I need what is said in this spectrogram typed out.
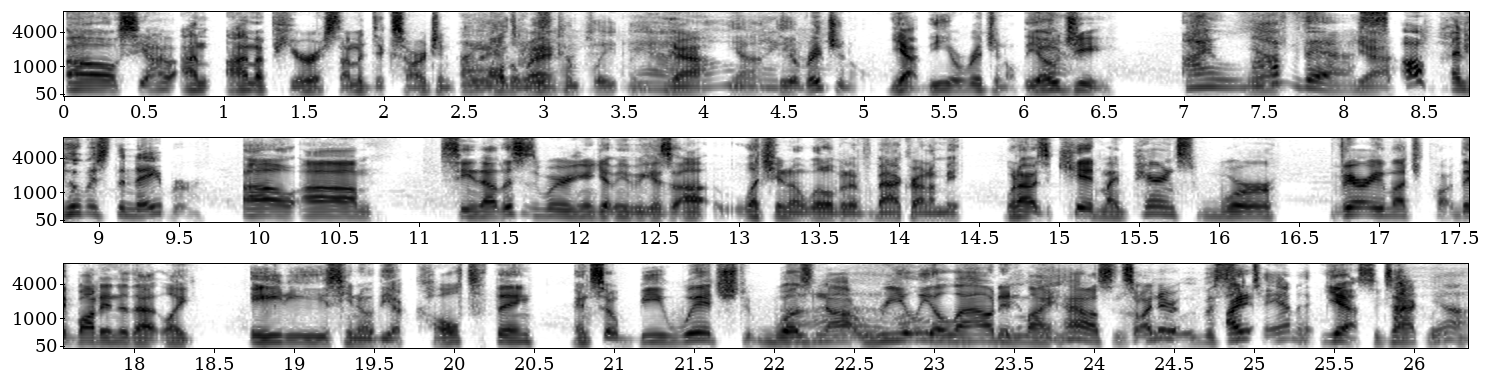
Oh, see, I, I'm I'm a purist. I'm a Dick Sargent Oh, I all the way. completely. Yeah. Oh yeah, the God. original. Yeah, the original, the Yeah. OG. I love this. Yeah. Oh, And who was the neighbor? Oh, um, see, now this is where you're gonna get me because uh, let you know a little bit of background on me. When I was a kid, my parents were very much part. They bought into that like '80s, you know, the occult thing, and so Bewitched was not really Oh, allowed in my house, and so I Oh, never. It was I- satanic. Yes, exactly. Yeah.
